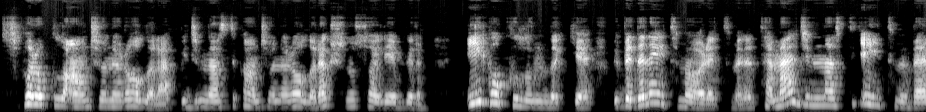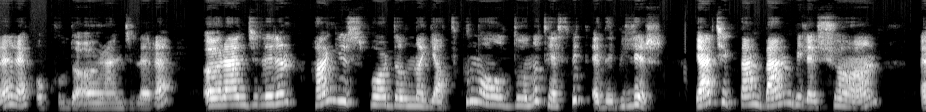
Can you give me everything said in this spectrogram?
spor okulu antrenörü olarak, bir jimnastik antrenörü olarak şunu söyleyebilirim. İlkokulundaki bir beden eğitimi öğretmeni temel jimnastik eğitimi vererek okulda öğrencilere öğrencilerin hangi spor dalına yatkın olduğunu tespit edebilir. Gerçekten ben bile şu an e,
